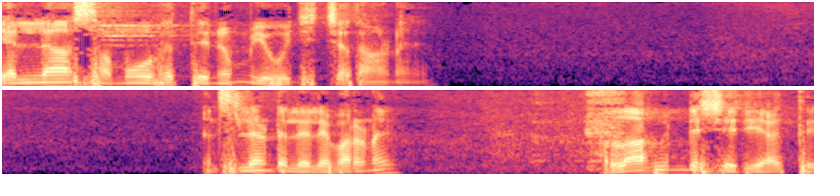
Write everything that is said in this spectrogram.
എല്ലാ സമൂഹത്തിനും യോജിച്ചതാണ്. മനസ്സിലാണ്ടല്ലോ അല്ലേ അള്ളാഹുവിന്റെ ശരിയാത്ത്.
